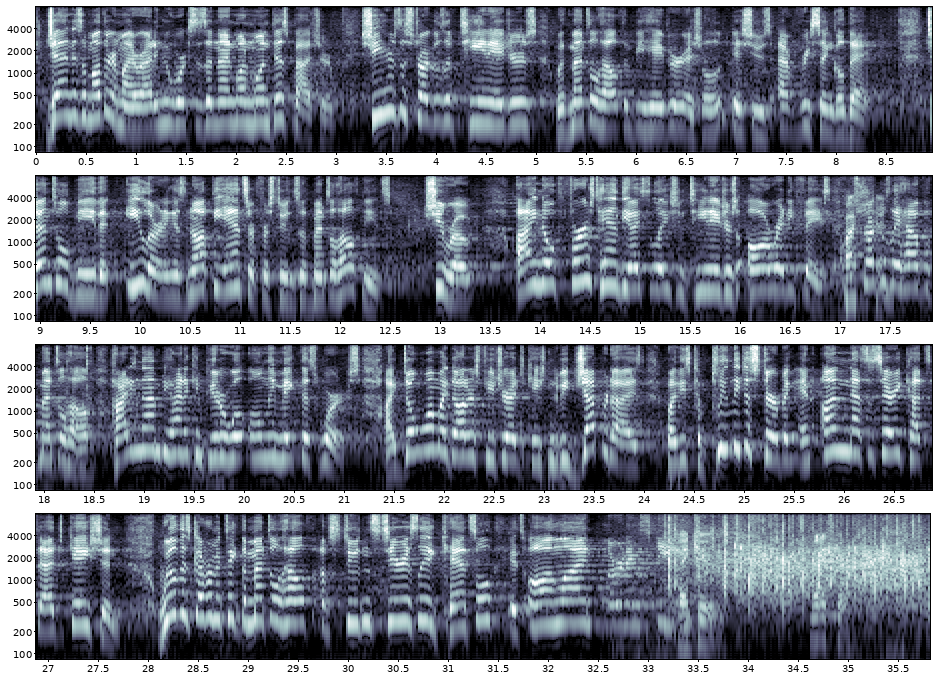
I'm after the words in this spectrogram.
Jen is a mother in my riding who works as a 911 dispatcher. She hears the struggles of teenagers with mental health and behavior issues every single day. Jen told me that e-learning is not the answer for students with mental health needs. She wrote, I know firsthand the isolation teenagers already face, Question. the struggles they have with mental health. Hiding them behind a computer will only make this worse. I don't want my daughter's future education to be jeopardized by these completely disturbing and unnecessary cuts to education. Will this government take the mental health of students seriously and cancel its online learning scheme? Thank you. Minister.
